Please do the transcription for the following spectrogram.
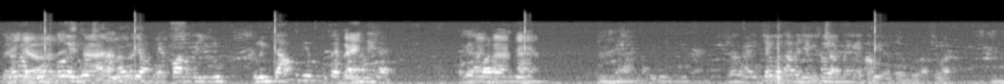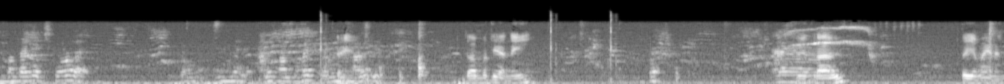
để nhớ để xa rồi ok rồi làm gì vậy ừ. Okay. Rồi một tí anh ấy. វាត្រូវទៅយ៉ាងម៉េចហ្នឹង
